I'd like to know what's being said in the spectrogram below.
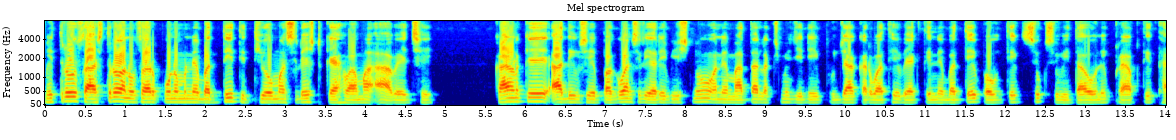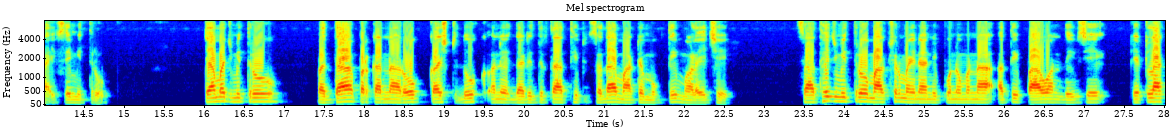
મિત્રો, શાસ્ત્રો અનુસાર પૂનમને બધી તિથિઓમાં શ્રેષ્ઠ કહેવામાં આવે છે. કારણ કે આ દિવસે ભગવાન શ્રી હરિવિષ્ણુ અને માતા લક્ષ્મીજીની પૂજા કરવાથી વ્યક્તિને બધી ભૌતિક સુખ સુવિધાઓની પ્રાપ્તિ થાય છે, મિત્રો. તેમજ મિત્રો બધા પ્રકારના રોગ, કષ્ટ, દુઃખ અને દરિદ્રતાથી સદા માટે મુક્તિ મળે છે. સાથે જ મિત્રો, માક્ષર મહિનાની પૂનમના અતિ પાવન દિવસે કેટલાક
